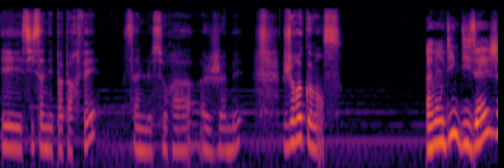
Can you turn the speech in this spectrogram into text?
et si ça n'est pas parfait, ça ne le sera jamais, je recommence. Amandine, disais-je,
